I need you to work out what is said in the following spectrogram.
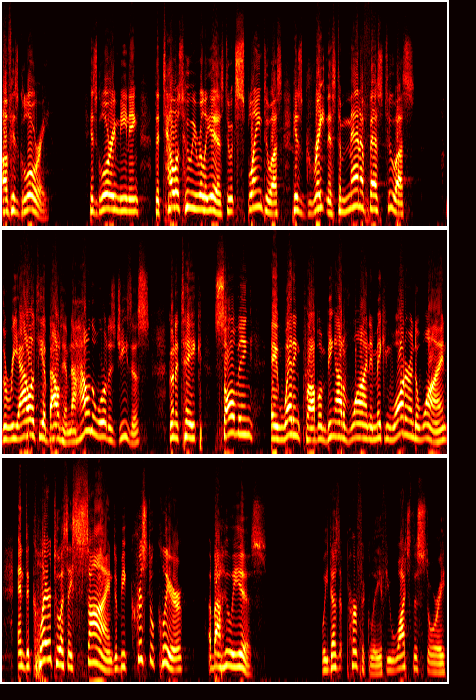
of his glory. His glory meaning to tell us who he really is, to explain to us his greatness, to manifest to us the reality about him. Now, how in the world is Jesus going to take solving a wedding problem, being out of wine and making water into wine, and declare to us a sign to be crystal clear about who he is? Well, he does it perfectly if you watch this story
